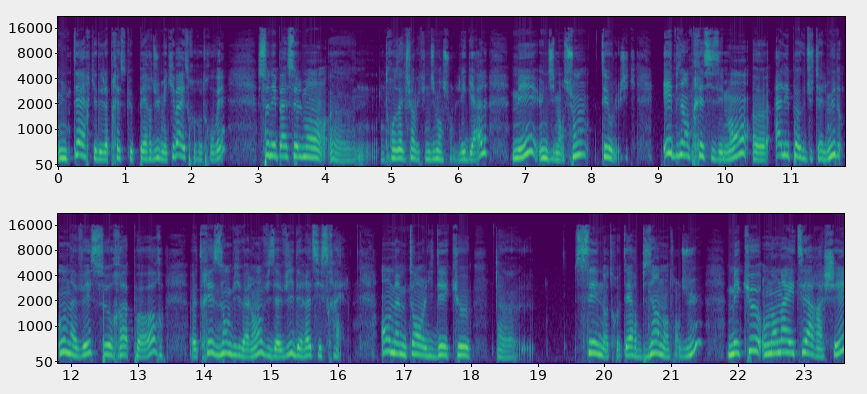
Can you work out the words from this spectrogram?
une terre qui est déjà presque perdue mais qui va être retrouvée, ce n'est pas seulement une transaction avec une dimension légale, mais une dimension théologique. Et bien précisément, à l'époque du Talmud, on avait ce rapport très ambivalent vis-à-vis des rêves Israël. En même temps, l'idée que euh, c'est notre terre, bien entendu, mais que on en a été arraché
